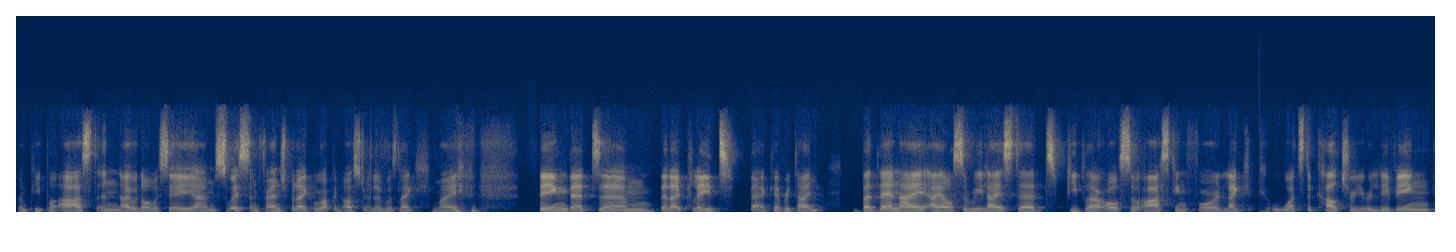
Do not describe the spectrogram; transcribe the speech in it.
when people asked and i would always say i'm swiss and french but i grew up in austria that was like my thing that um, that i played back every time. But then I, I also realized that people are also asking for like what's the culture you're living?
